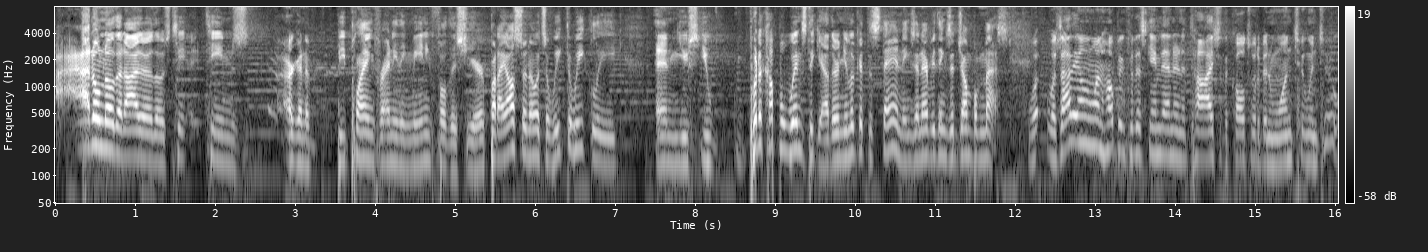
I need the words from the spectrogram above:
I I don't know that either of those te- teams are going to be playing for anything meaningful this year. But I also know it's a week to week league, and you you put a couple wins together, and you look at the standings, and everything's a jumbled mess. Was I the only one hoping for this game to end in a tie, so the Colts would have been one, two, and two?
